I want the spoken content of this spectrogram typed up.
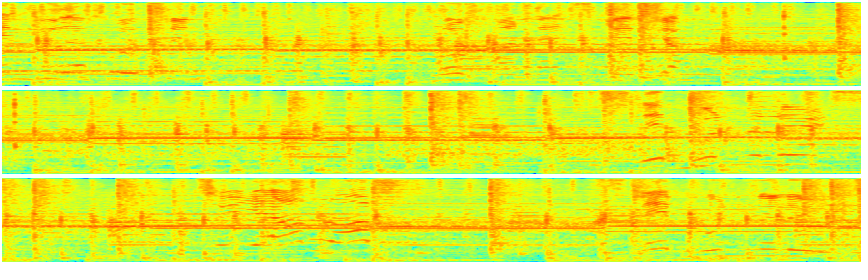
Vind ud af foden på Grønlands gletsjer. Slip hundene løs. Tøj hjertet op. Slip hundene løs.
